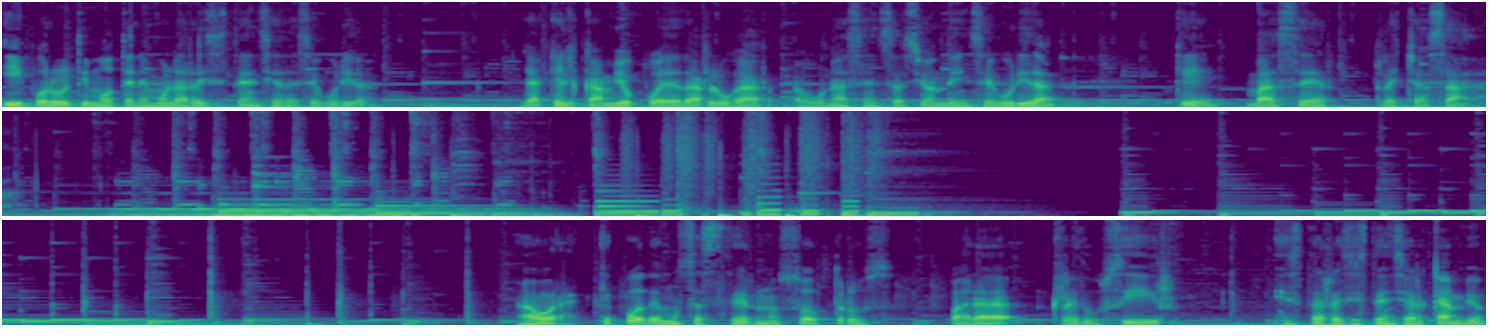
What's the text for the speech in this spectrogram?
Y por último tenemos la resistencia de seguridad, ya que el cambio puede dar lugar a una sensación de inseguridad que va a ser rechazada. Ahora, ¿qué podemos hacer nosotros para reducir esta resistencia al cambio?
